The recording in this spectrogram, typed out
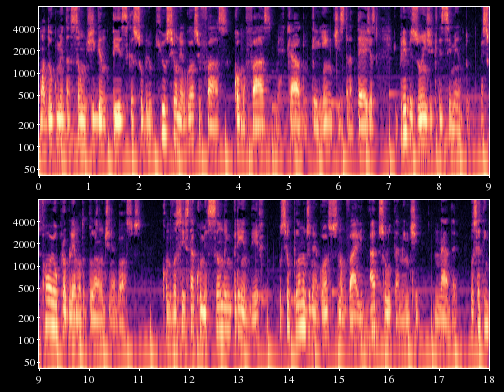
uma documentação gigantesca sobre o que o seu negócio faz, como faz, mercado, cliente, estratégias e previsões de crescimento. Mas qual é o problema do plano de negócios? Quando você está começando a empreender, o seu plano de negócios não vale absolutamente nada você tem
